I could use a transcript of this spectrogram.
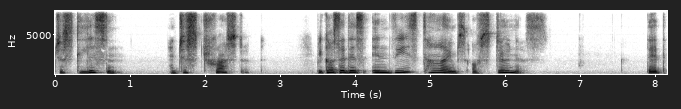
Just listen and just trust it. Because it is in these times of stillness that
